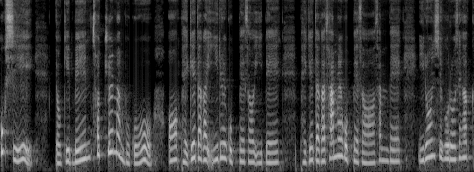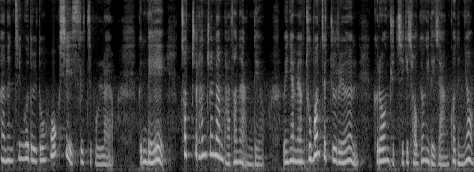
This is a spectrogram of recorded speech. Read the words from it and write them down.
혹시 여기 맨 첫 줄만 보고 어 100에다가 2를 곱해서 200, 100에다가 3을 곱해서 300 이런 식으로 생각하는 친구들도 혹시 있을지 몰라요. 근데 첫 줄 한 줄만 봐서는 안 돼요. 왜냐면 두 번째 줄은 그런 규칙이 적용이 되지 않거든요.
